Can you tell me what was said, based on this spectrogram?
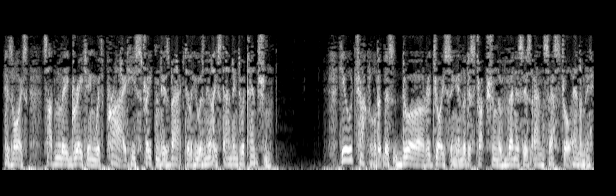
His voice suddenly grating with pride, he straightened his back till he was nearly standing to attention. Hugh chuckled at this dour rejoicing in the destruction of Venice's ancestral enemy.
